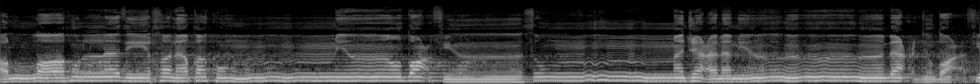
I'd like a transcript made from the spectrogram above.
الله الذي خلقكم من ضعف ثم جعل من بعد ضعف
